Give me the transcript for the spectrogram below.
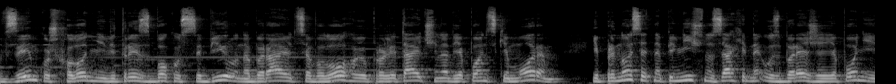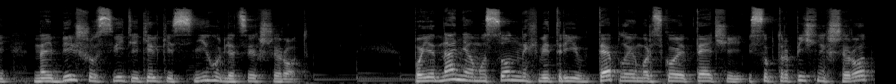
Взимку ж холодні вітри з боку Сибіру набираються вологою, пролітаючи над Японським морем, і приносять на північно-західне узбережжя Японії найбільшу в світі кількість снігу для цих широт. Поєднання мусонних вітрів, теплої морської течії і субтропічних широт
